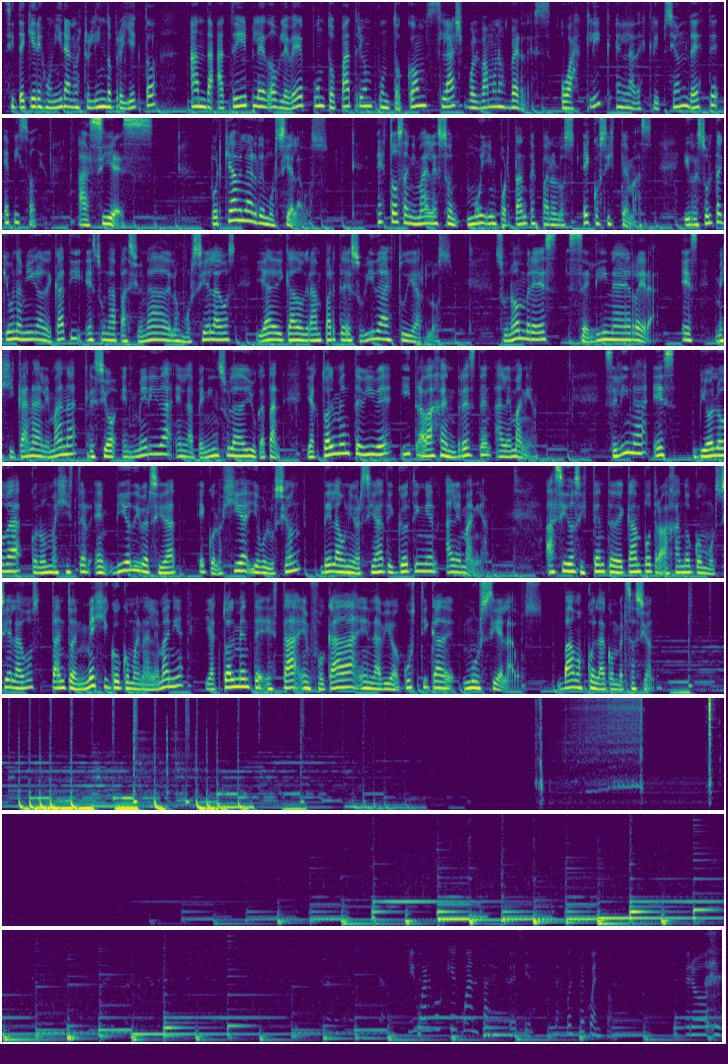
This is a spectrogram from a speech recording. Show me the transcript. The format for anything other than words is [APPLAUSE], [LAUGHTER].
Si te quieres unir a nuestro lindo proyecto, anda a www.patreon.com slash volvámonosverdes o haz clic en la descripción de este episodio. Así es. ¿Por qué hablar de murciélagos? Estos animales son muy importantes para los ecosistemas y resulta que una amiga de Katy es una apasionada de los murciélagos y ha dedicado gran parte de su vida a estudiarlos. Su nombre es Celina Herrera. Es mexicana alemana, creció en Mérida en la península de Yucatán y actualmente vive y trabaja en Dresden, Alemania. Celina es bióloga con un magíster en biodiversidad, ecología y evolución de la Universidad de Göttingen, Alemania. Ha sido asistente de campo trabajando con murciélagos tanto en México como en Alemania y actualmente está enfocada en la bioacústica de murciélagos. Vamos con la conversación.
